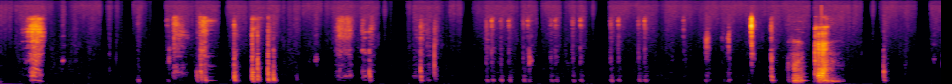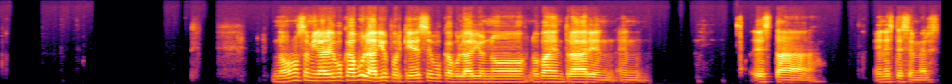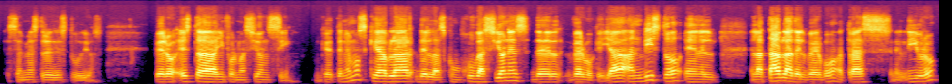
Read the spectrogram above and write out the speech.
No vamos a mirar el vocabulario porque ese vocabulario no, va a entrar en, en, esta, en este semestre de estudios. Pero esta información sí. que Tenemos que hablar de las conjugaciones del verbo que ya han visto en el en la tabla del verbo, atrás en el libro.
